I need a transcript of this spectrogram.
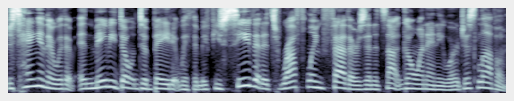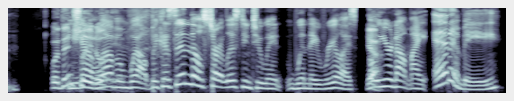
Just hang in there with them, and maybe don't debate it with them. If you see that it's ruffling feathers and it's not going anywhere, just love them. Well, You eventually, gotta love them well because then they'll start listening to it when they realize, oh, Yeah. oh, you're not my enemy.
